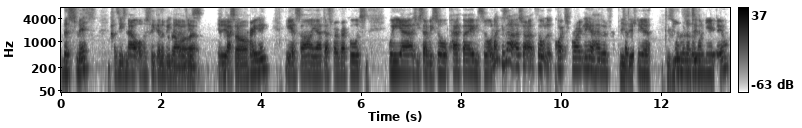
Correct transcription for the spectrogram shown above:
the Smith, as he's now obviously going to be known, is, is back in training. ESR, yeah, Death Row Records. We, uh, as you said, we saw Pepe. We saw like is that I thought looked quite sprightly ahead of potentially a, you, another one year deal.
